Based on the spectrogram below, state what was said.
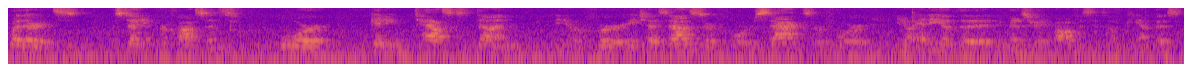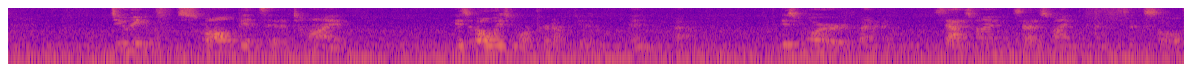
whether it's studying for classes or getting tasks done, for HSS or for SACs or for, you know, any of the administrative offices on campus. Doing small bits at a time is always more productive and um, is more, I don't know, satisfying, satisfying kind of to the soul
